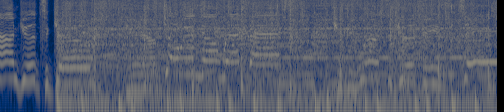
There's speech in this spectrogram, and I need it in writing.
I'm good to go, and I'm going nowhere fast. Could be worse, it could be day.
